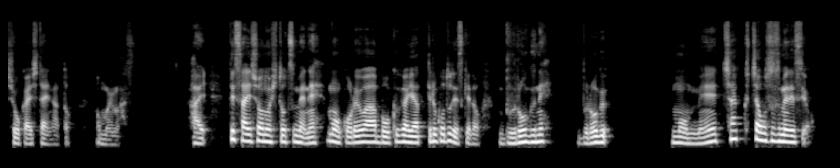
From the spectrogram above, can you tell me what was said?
紹介したいなと思います。はい。で、最初の1つ目ね。もうこれは僕がやってることですけど、ブログね。ブログ。もうめちゃくちゃおすすめですよ。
